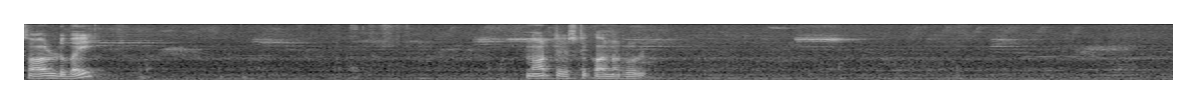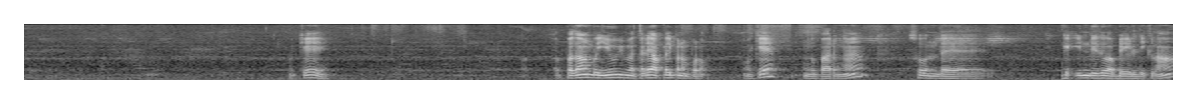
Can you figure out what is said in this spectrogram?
solved by northwest corner rule okay? அப்போ தான் நம்ம யூவி மெத்தடே அப்ளை பண்ண போகிறோம் ஓகே? இங்கே பாருங்கள் ஸோ இந்த இந்த இது அப்படியே எழுதிக்கலாம்.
